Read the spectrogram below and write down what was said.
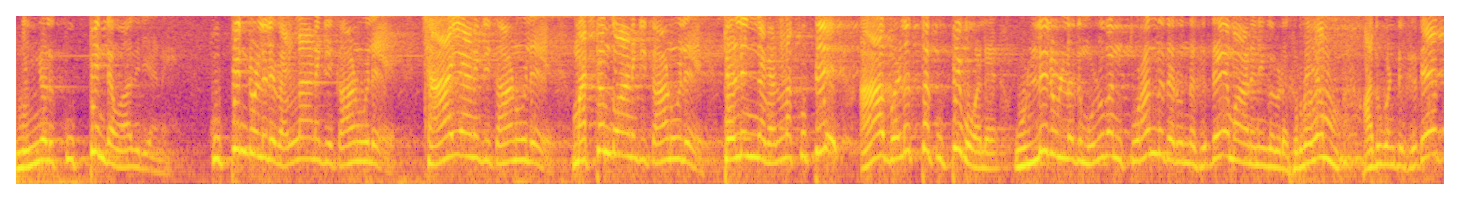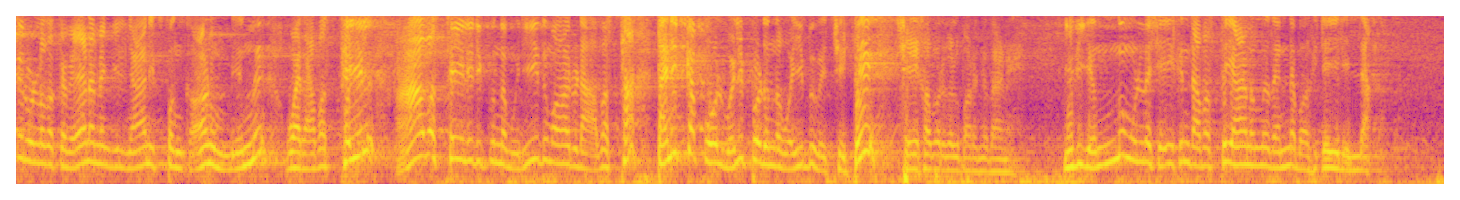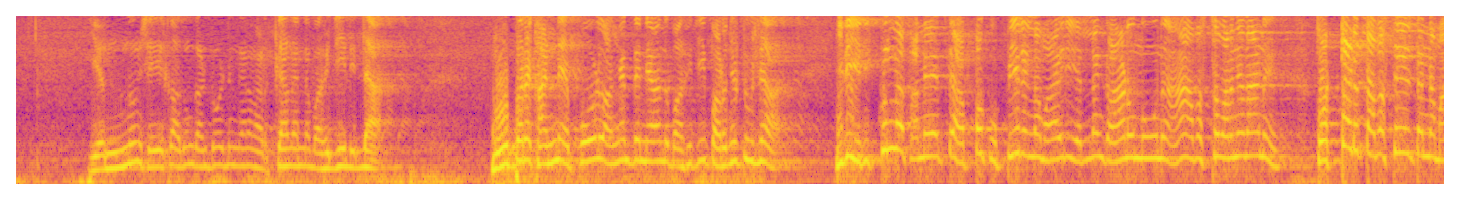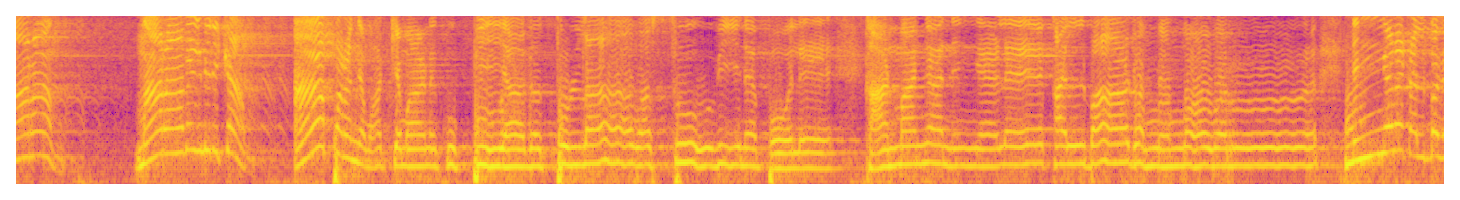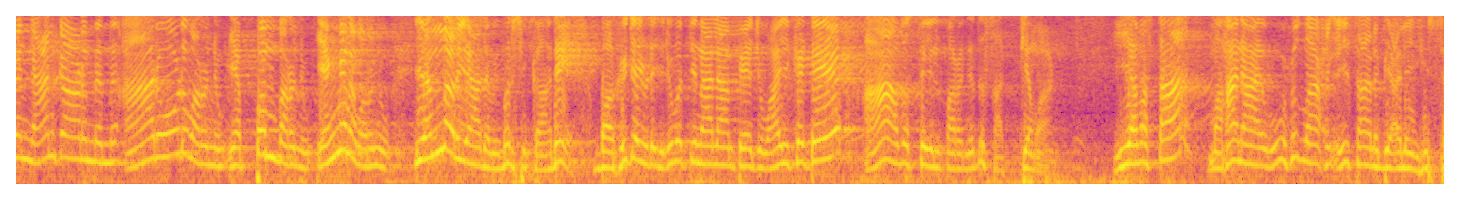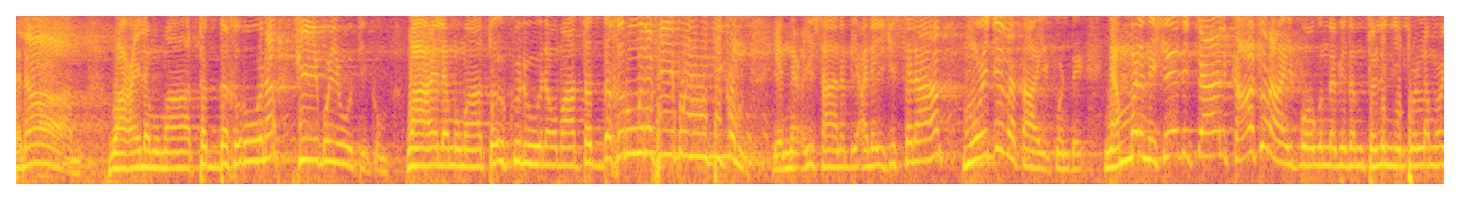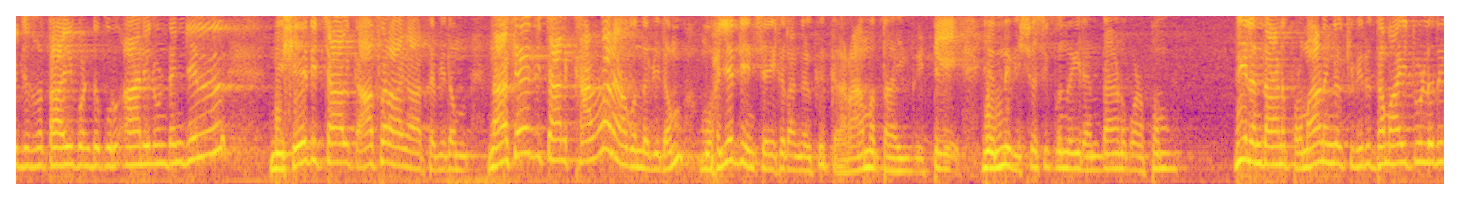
നിങ്ങൾ കുപ്പിന്റെ മാതിരിയാണ്. കുപ്പിന്റെ ഉള്ളിൽ വെള്ളാണെങ്കിൽ കാണൂലേ? ചായ ആണെങ്കിൽ കാണൂലേ മറ്റെന്തോ ആണെങ്കിൽ കാണൂലേ തെളിഞ്ഞ വെള്ളക്കുപ്പി ആ വെളുത്ത കുപ്പി പോലെ ഉള്ളിലുള്ളത് മുഴുവൻ തുറന്നു തരുന്ന ഹൃദയമാണ് നിങ്ങളുടെ ഹൃദയം. അതുകൊണ്ട് ഹൃദയത്തിലുള്ളതൊക്കെ വേണമെങ്കിൽ ഞാനിപ്പം കാണും എന്ന് ഒരവസ്ഥയിൽ ആ അവസ്ഥയിലിരിക്കുന്ന മുരീദുമാരുടെ അവസ്ഥ തനിക്കപ്പോൾ വെളിപ്പെടുന്ന വൈബ് വെച്ചിട്ട് ഷെയ്ഖ് അവറുകൾ പറഞ്ഞതാണ് ഇത് എന്നുമുള്ള ഷെയ്ഖിന്റെ അവസ്ഥയാണെന്ന് തന്നെ ബഹ്ജയിലില്ല. എന്നും ഷെയ്ഖ് അതും കണ്ടുകൊണ്ട് ഇങ്ങനെ നടക്കാൻ തന്നെ ബഹ്ജിയിലില്ല. മൂപ്പരെ കണ്ണ് എപ്പോഴും അങ്ങനെ തന്നെയാന്ന് ബഹുജി പറഞ്ഞിട്ടില്ല. ഇത് ഇരിക്കുന്ന സമയത്ത് അപ്പ കുപ്പിയിലുള്ള മാതിരി എല്ലാം കാണുന്നു എന്ന് ആ അവസ്ഥ പറഞ്ഞതാണ്. തൊട്ടടുത്ത അവസ്ഥയിൽ തന്നെ മാറാം. മാറാതെയും ഇരിക്കാം. ആ പറഞ്ഞ വാക്യമാണ് കുപ്പിയകത്തുള്ള വസ്തുവിനെ പോലെ. കാൺമാൻ ഞാൻ നിങ്ങളെ കൽഭാഗം എന്നോവർ. നിങ്ങളെ കൽഭകം ഞാൻ കാണുമെന്ന് ആരോട് പറഞ്ഞു? എപ്പം പറഞ്ഞു? എങ്ങനെ പറഞ്ഞു? എന്നറിയാതെ വിമർശിക്കാതെ ബഹുജയുടെ ഇരുപത്തിനാലാം പേജ് വായിക്കട്ടെ. ആ അവസ്ഥയിൽ പറഞ്ഞത് സത്യമാണ്. ഈ അവസ്ഥ മഹാനായ റൂഹുല്ലാഹി ഈസാ നബി അലൈഹിസ്സലാം വഅലമു മാ തദ്ഖറൂന ഫീ ബുയൂതിക്കും വഅലമു മാ തഅകുലൂന വമാ തദ്ഖറൂന ഫീ ബുയൂതിക്കും എന്ന് ഈസാ നബി അലൈഹിസ്സലാം മുഅ്ജിസത്തായി കൊണ്ട് നമ്മൾ നിഷേധിച്ചാൽ കാഫിറായി പോകുന്ന വിധം തെളിഞ്ഞിട്ടുള്ള മുഅ്ജിസത്തായി കൊണ്ട് ഖുർആനിലുണ്ടെങ്കിൽ നിഷേധിച്ചാൽ കാഫിറാകാത്ത വിധം നിഷേധിച്ചാൽ കള്ളനാകുന്ന വിധം മുഹയ്യദ്ദീൻ ഷെയ്ഖ് തങ്ങൾക്ക് കറാമത്തായും കിട്ടി. എന്ന് വിശ്വസിക്കുന്നതിൽ എന്താണ് കുഴപ്പം? ഇതിലെന്താണ് പ്രമാണങ്ങൾക്ക് വിരുദ്ധമായിട്ടുള്ളത്?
